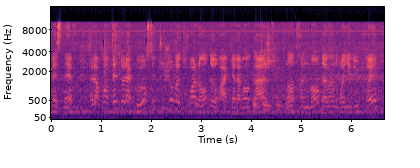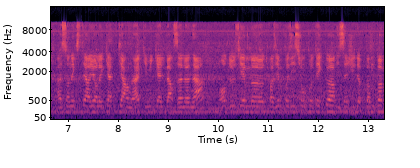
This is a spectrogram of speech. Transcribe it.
Flesnef. Alors qu'en tête de la course, c'est toujours le 3 Landera qui a l'avantage. L'entraînement d'Alain Droyer-Dupré. À son extérieur, le 4 Carnac et Michael Barzalona. En deuxième, euh, troisième position côté corde, il s'agit de Pom Pom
